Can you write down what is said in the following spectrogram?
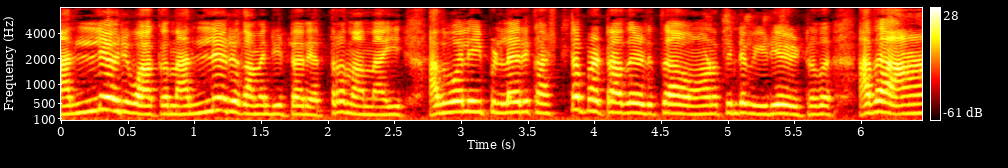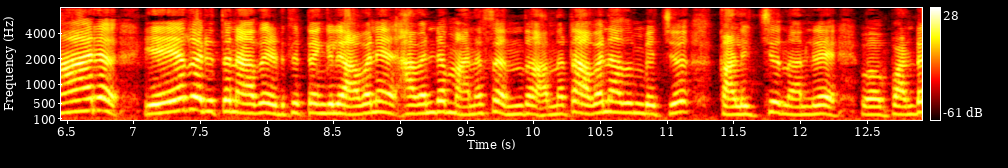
നല്ലൊരു വാക്ക് നല്ലൊരു കമന്റ് ഇട്ടാൽ എത്ര നന്നായി. അതുപോലെ ഈ പിള്ളേർ കഷ്ടപ്പെട്ട് അത് എടുത്ത് ഓണത്തിന്റെ വീഡിയോ ഇട്ടത്. അത് ആര് ഏതൊരുത്തൻ അത് എടുത്തിട്ടെങ്കിലും അവനെ അവന്റെ മനസ്സ് എന്താ എന്നിട്ട് അവൻ അതും വെച്ച് കളിച്ച് നല്ല പണ്ട്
